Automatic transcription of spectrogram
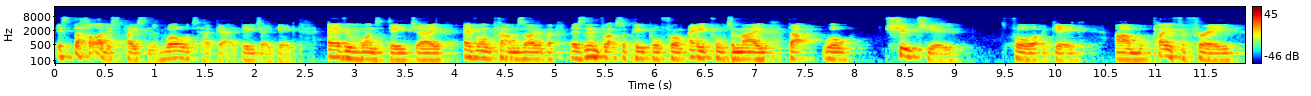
It's the hardest place in the world to get a DJ gig. Everyone's a DJ. Everyone comes over. There's an influx of people from April to May that will shoot you for a gig. Um, will play for free.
